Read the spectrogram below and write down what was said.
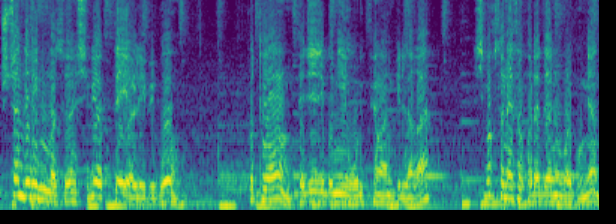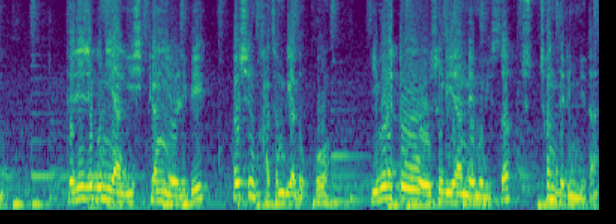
추천드리는 것은 12억대 연립이고 보통 대지 지분이 5, 6평 하는 빌라가 10억 선에서 거래되는 걸 보면 대지 지분이 약 20평이 연립이 훨씬 가성비가 높고 이번에 또 오수리한 매물이 있어 추천드립니다.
